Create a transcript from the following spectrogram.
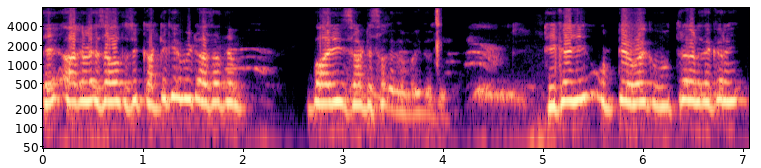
ਤੇ ਅਗਲੇ ਸਾਲ ਤੁਸੀਂ ਕੱਢ ਕੇ ਵੀ ਡਾ ਸਕਦੇ ਹੋ। ਬਾਜੀ ਛੱਡ ਸਕਦੇ ਹੋ ਬਾਈ ਤੁਸੀਂ। ਠੀਕ ਹੈ ਜੀ। ਉੱਡੇ ਹੋਏ ਕਬੂਤਰਾਂ ਦੇ ਘਰੇ।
